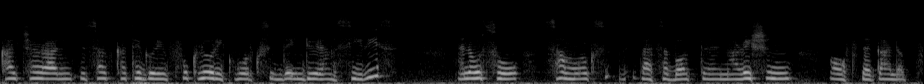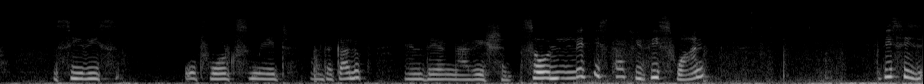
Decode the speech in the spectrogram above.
cultural subcategory of folkloric works in the endurance series, and also some works that's about the narration of the gallop, series of works made on the gallop and their narration. So let me start with this one. This is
